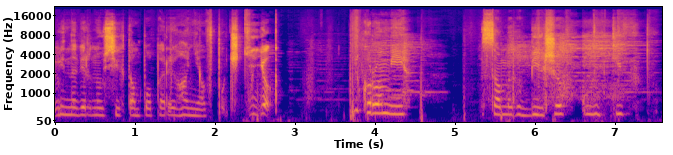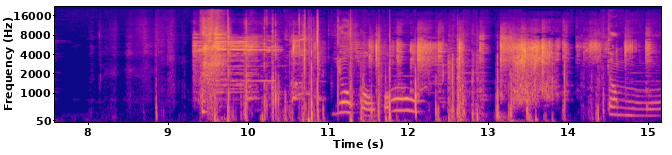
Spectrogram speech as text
Він, навірно, всіх там попереганяв почти як. Ну, Кромі самих більших кубків. Йоу-хоу-хоу. Тому.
